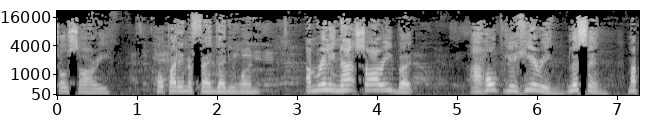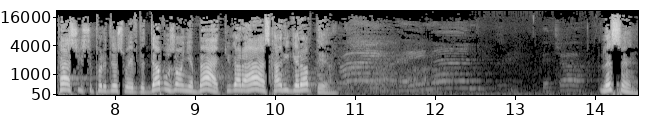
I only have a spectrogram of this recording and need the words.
So sorry. Hope I didn't offend anyone. I'm really not sorry, but I hope you're hearing. Listen, my pastor used to put it this way if the devil's on your back, you got to ask, how do you get up there? Listen.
